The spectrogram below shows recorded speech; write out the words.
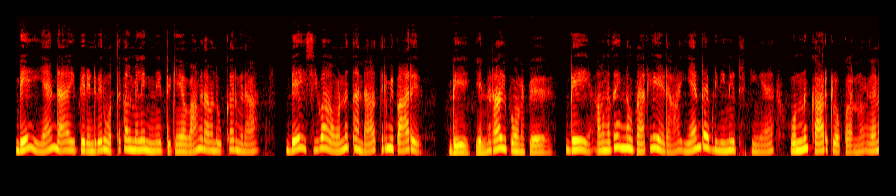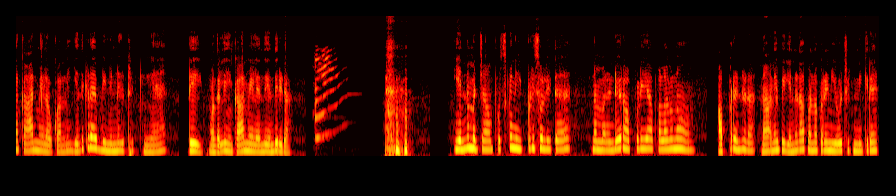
டேய் ஏன்டா இப்படி ரெண்டு பேரும் ஒத்த கால் மேலே நின்றுட்டு இருக்கீங்க? வாங்கடா வந்து உட்காருங்கடா. டேய் சிவா ஒன்னத்தாண்டா திரும்பி பாரு. டேய் என்னடா இப்போ உனக்கு? டேய் அவங்க தான் இன்னும் வரலையேடா. ஏன்டா இப்படி நின்றுட்டு இருக்கீங்க ஒன்று காருக்குள்ள உட்காரணும் இல்லைன்னா கார் மேலே உட்காரணும். எதுக்குடா இப்படி நின்றுட்டு இருக்கீங்க டேய் முதல்ல என் கார் மேலேருந்து எந்திரிடா. என்ன மச்சான் புஸ்க நீ இப்படி சொல்லிட்ட? நம்ம ரெண்டு பேரும் அப்படியா பழகணும்? அப்புறம் என்னடா நானே இப்போ என்னடா பண்ண போறேன்னு யோசிச்சுட்டு நிற்கிறேன்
